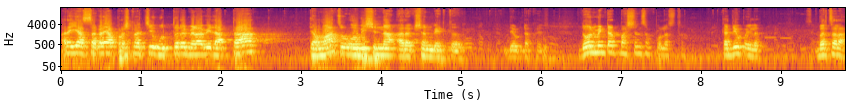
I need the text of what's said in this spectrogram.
अरे या सगळ्या प्रश्नाची उत्तरं मिळावी लागतात तेव्हाच ओबीसींना आरक्षण भेटतं. देऊन टाकायचं. दोन मिनिटात भाषण संपवलं असतं. का देऊ पहिलं? बर चला.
